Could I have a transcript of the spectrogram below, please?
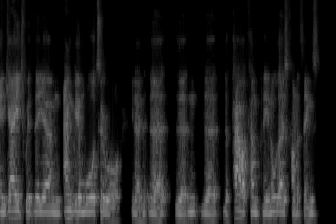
engage with the um, Anglian Water or you know the, the the the power company and all those kind of things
